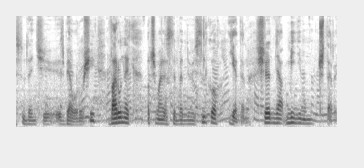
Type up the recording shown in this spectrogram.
studenci z Białorusi. Warunek otrzymania stypendium jest tylko jeden, średnia minimum cztery.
